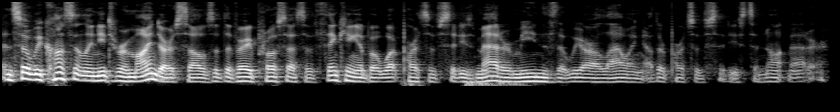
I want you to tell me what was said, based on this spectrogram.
And so we constantly need to remind ourselves that the very process of thinking about what parts of cities matter means that we are allowing other parts of cities to not matter.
